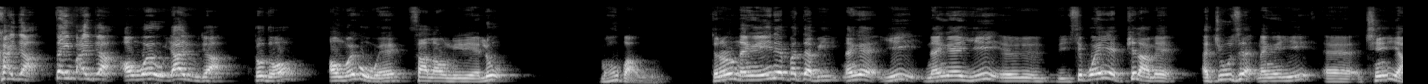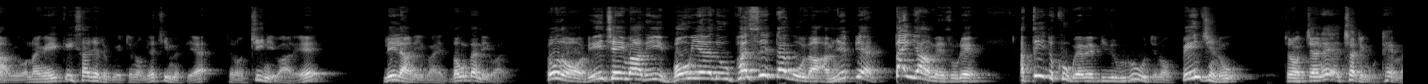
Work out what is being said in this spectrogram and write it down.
ခိုက်ကြတိမ်ပိုက်ကြအောင်ဝဲကိုရယူကြသို့တော့အောင်ဝဲကိုဝဲဆာလောင်နေတယ်လို့ မဟုတ်ပါဘူးကျွန်တော်တို့နိုင်ငံရေးနဲ့ပတ်သက်ပြီးနိုင်ငံရေးနိုင်ငံရေးဒီစစ်ပွဲရဲ့ဖြစ်လာမဲ့အကျိုးဆက်နိုင်ငံရေးအအချင်းအရာတွေရောနိုင်ငံရေးကိစ္စချက်တွေကိုကျွန်တော်မျက်ခြေမပြတ်ကျွန်တော်ကြည့်နေပါတယ်လေ့လာနေပါတယ်သုံးသပ်နေပါတယ်သို့တော့ဒီအချိန်မှာဒီဘုံရန်သူဖက်စစ်တပ်ကိုသာအမြင့်ပြတ်တိုက်ရမယ်ဆိုတော့အတိတစ်ခုပဲပဲပြည်သူလူထုကိုကျွန်တော်ပေးခြင်းလို့ကျွန်တော်ကြံတဲ့အချက်တွေကိုထည့်မ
